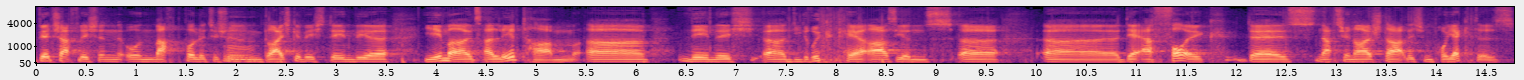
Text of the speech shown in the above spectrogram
wirtschaftlichen und machtpolitischen mhm. Gleichgewicht, den wir jemals erlebt haben, äh, nämlich äh, die Rückkehr Asiens äh, äh, der Erfolg des nationalstaatlichen Projektes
